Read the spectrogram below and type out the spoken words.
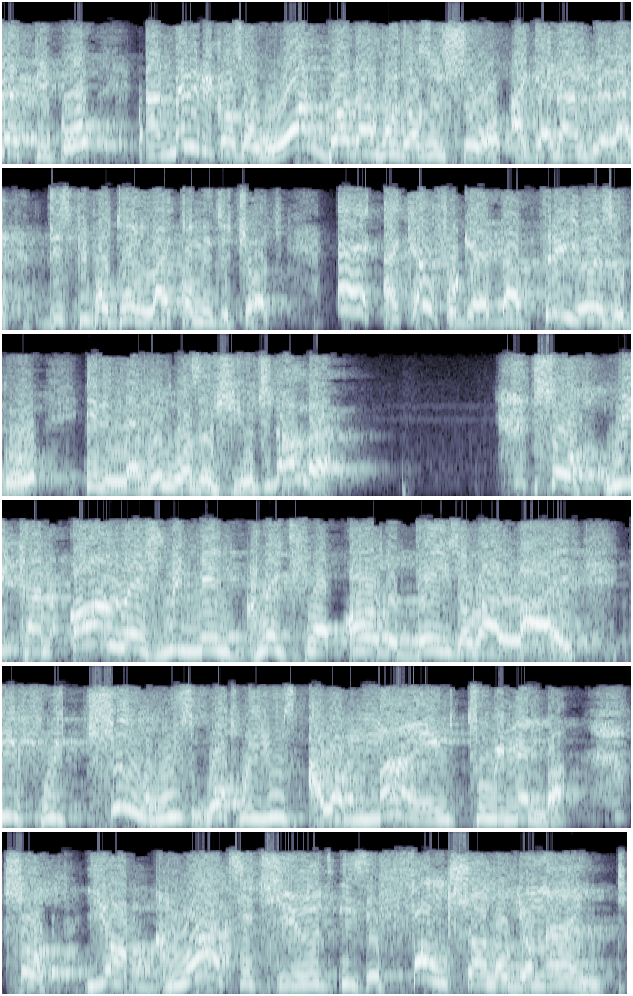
100 people and maybe because of one brother who doesn't show up, I get angry like, these people don't like coming to church. Eh, I can't forget that three years ago, 11 was a huge number. So we can always remain grateful all the days of our life if we choose what we use our mind to remember. So your gratitude is a function of your mind.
